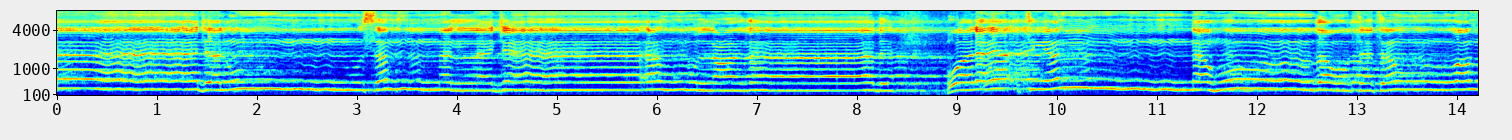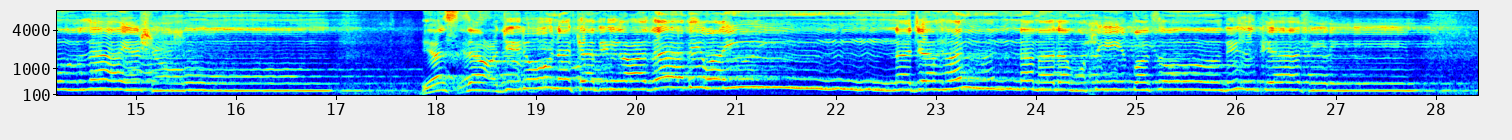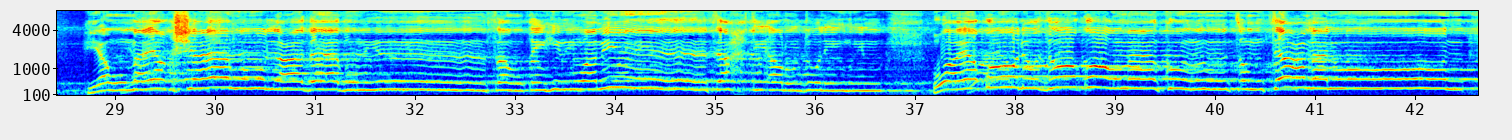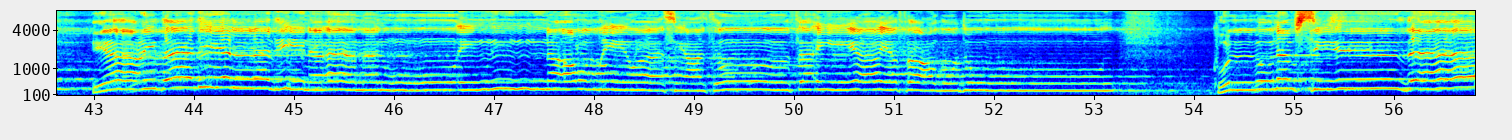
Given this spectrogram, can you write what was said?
لجاءهم العذاب وليأتينهم بغتة وهم لا يشعرون. يستعجلونك بالعذاب وإن جهنم لمحيطة بالكافرين. يوم يغشاهم العذاب من فوقهم ومن تحت أرجلهم ويقول ذوقوا ما كنتم تعملون يا عبادي الذين آمنوا إن أرضي واسعة فإياي فاعبدون كل نفس ذائقة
